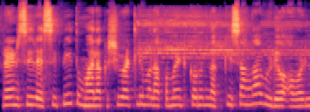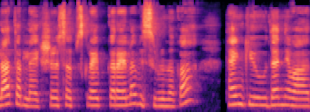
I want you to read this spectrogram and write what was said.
फ्रेंड्स ही रेसिपी तुम्हाला कशी वाटली मला कमेंट करून नक्की सांगा. व्हिडिओ आवडला तर लाईक शेअर सबस्क्राईब करायला विसरू नका. थँक्यू. धन्यवाद.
